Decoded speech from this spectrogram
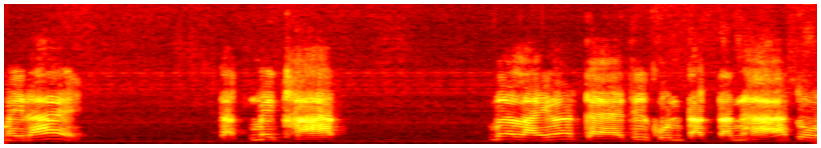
ไม่ได้ ตัดไม่ขาด เมื่อไรก็แต่ที่คุณตัดตัณหาตัว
